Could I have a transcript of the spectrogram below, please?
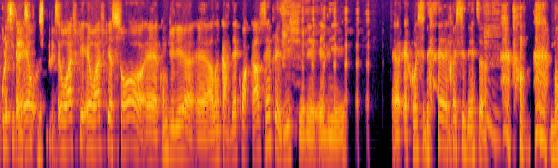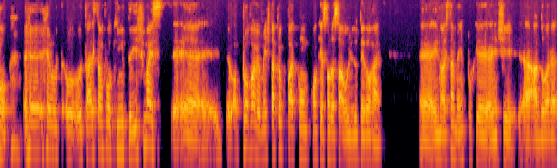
Coincidência. É, eu, coincidência. eu, acho que, eu acho que é só, é, como diria é, Allan Kardec, o acaso sempre existe. Ele, ele é, é, coincidência, é coincidência, não. Então, bom, é, o, o, o Thales está um pouquinho triste, mas é, provavelmente está preocupado com, com a questão da saúde do Taylor Heim. e nós também, porque a gente adora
